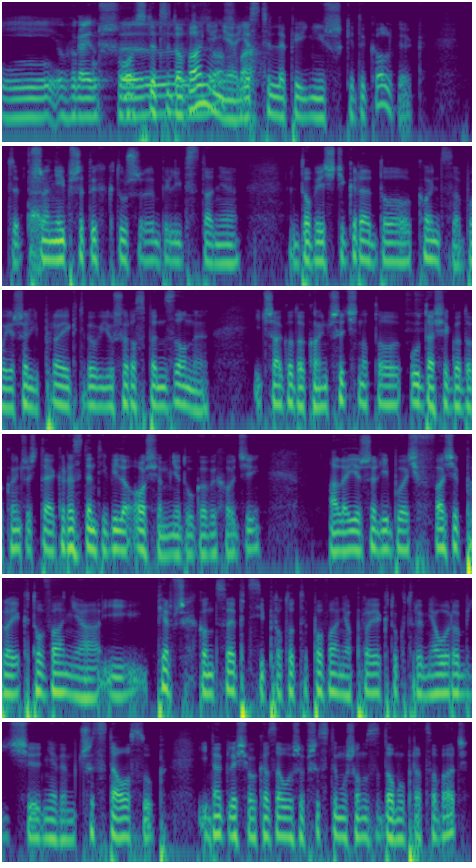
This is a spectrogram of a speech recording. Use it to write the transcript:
i wręcz O, e, zdecydowanie nie, wzrosła. jest lepiej niż kiedykolwiek. Ty, Tak. Przynajmniej przy tych, którzy byli w stanie dowieść grę do końca, bo jeżeli projekt był już rozpędzony i trzeba go dokończyć, no to uda się go dokończyć, tak jak Resident Evil 8 niedługo wychodzi. Ale jeżeli byłeś w fazie projektowania i pierwszych koncepcji, prototypowania projektu, który miało robić, nie wiem, 300 osób i nagle się okazało, że wszyscy muszą z domu pracować,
